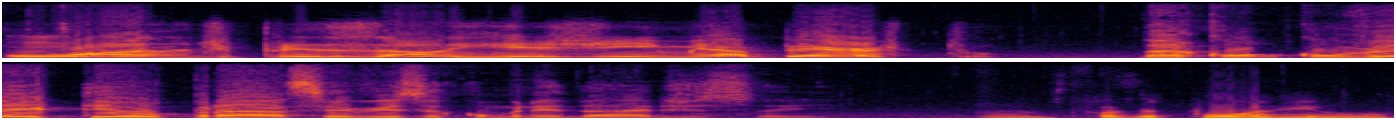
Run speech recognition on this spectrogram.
um ano de prisão em regime aberto. Não, con- converteu pra serviço à comunidade isso aí. Não vou fazer porra nenhuma.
